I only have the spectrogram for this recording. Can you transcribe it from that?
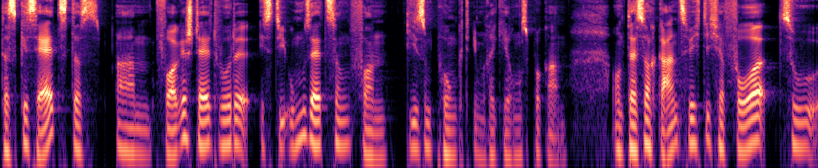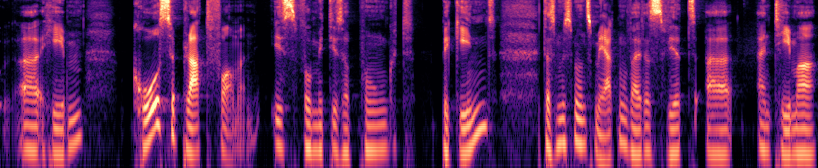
Das Gesetz, das ähm, vorgestellt wurde, ist die Umsetzung von diesem Punkt im Regierungsprogramm. Und das ist auch ganz wichtig hervorzuheben. Große Plattformen ist, womit dieser Punkt beginnt. Das müssen wir uns merken, weil das wird äh, ein Thema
